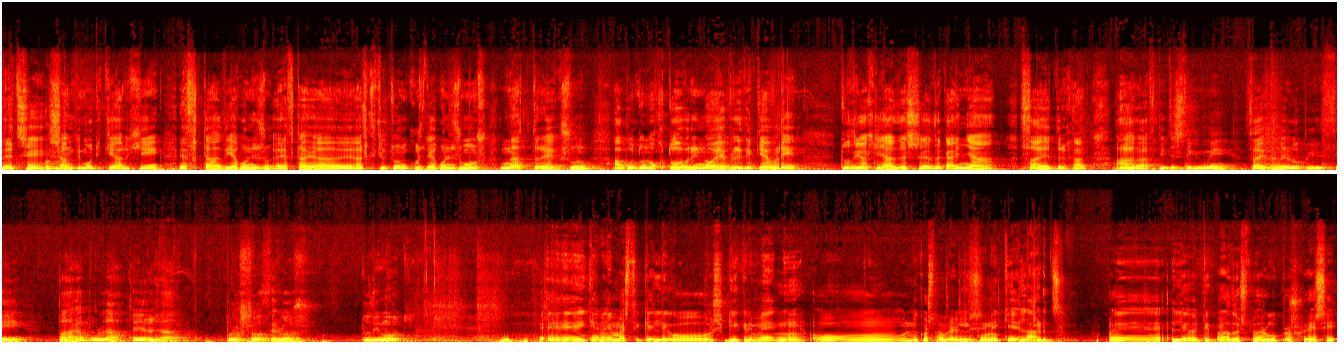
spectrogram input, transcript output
έτσι, σαν δημοτική αρχή, 7, διαγωνισμ... 7 ε, αρχιτεκτονικούς διαγωνισμούς να τρέξουν από τον Οκτώβρη, Νοέμβρη, Δεκέμβρη του 2019 θα έτρεχαν. Άρα αυτή τη στιγμή θα είχαν ελοποιηθεί πάρα πολλά έργα προς όφελος του Δημότη. Ε, για να είμαστε και λίγο συγκεκριμένοι, ο Νίκος Σταυρέλης είναι και large. Ε, λέει ότι η παράδοση του έργου προς χρήση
